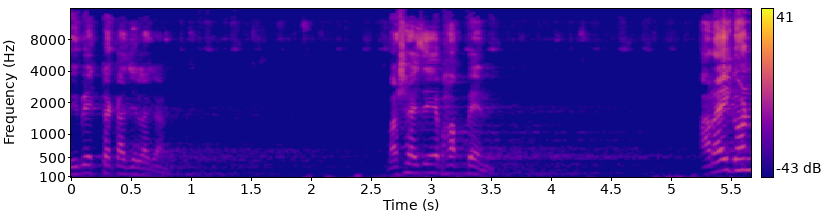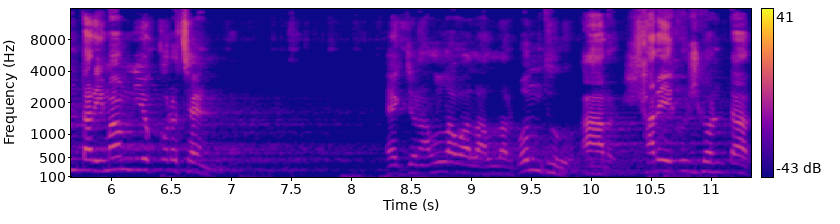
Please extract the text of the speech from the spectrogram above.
বিবেকটা কাজে লাগান। বাসায় যেয়ে ভাববেন, আড়াই ঘণ্টার ইমাম নিয়োগ করেছেন, একজন আল্লাহওয়ালা, আল্লাহর বন্ধু, আর সাড়ে একুশ ঘণ্টার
